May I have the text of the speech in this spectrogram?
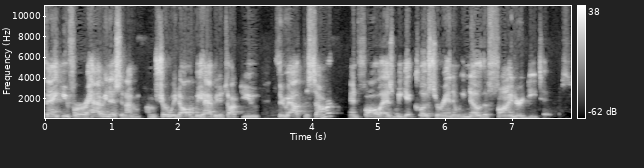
thank you for having us, and I'm, I'm sure we'd all be happy to talk to you throughout the summer and fall as we get closer in and we know the finer details.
